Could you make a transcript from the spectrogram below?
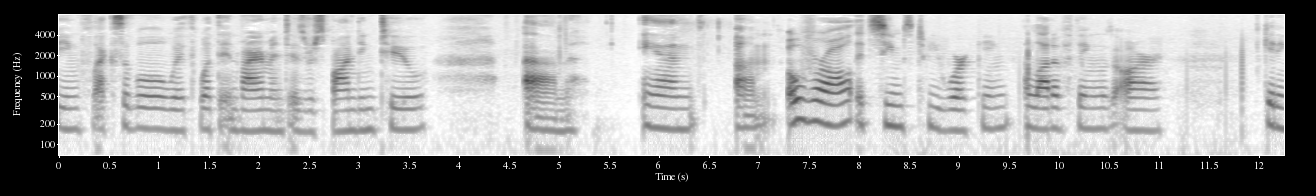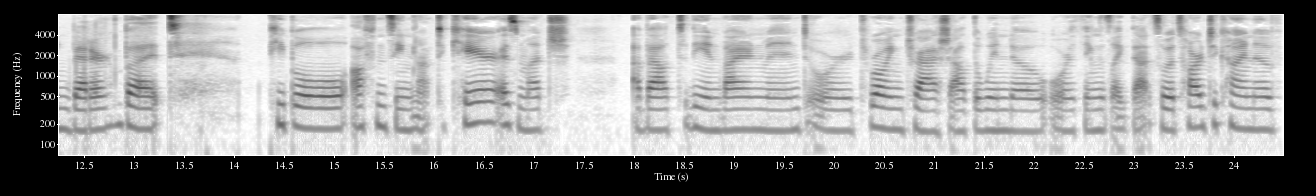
being flexible with what the environment is responding to. Um, and um, overall, it seems to be working. A lot of things are getting better, but people often seem not to care as much about the environment or throwing trash out the window or things like that. So it's hard to kind of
